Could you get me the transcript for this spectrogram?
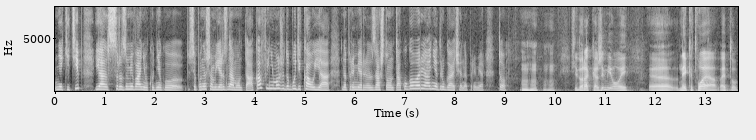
neki tip, ja s razumivanjem kod njega se ponašam jer znam on takav i ne može da bude kao ja, na primjer, zašto on tako govori, a nije drugačije, na primjer. To. Mhm, mhm. Sidora, kaži mi ovaj, e, neka tvoja, eto,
